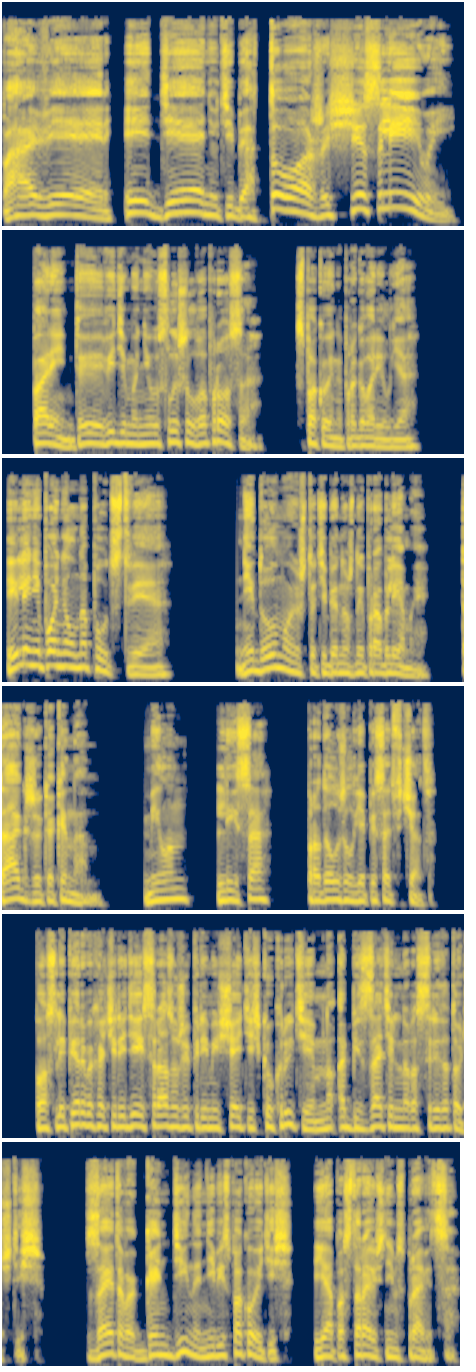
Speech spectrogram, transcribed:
Поверь, и день у тебя тоже счастливый. Парень, ты, видимо, не услышал вопроса, спокойно проговорил я. Или не понял напутствия. Не думаю, что тебе нужны проблемы, так же, как и нам. Милан, Лиса, продолжил я писать в чат. После первых очередей сразу же перемещайтесь к укрытиям, но обязательно рассредоточьтесь. За этого Гандина не беспокойтесь. Я постараюсь с ним справиться».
